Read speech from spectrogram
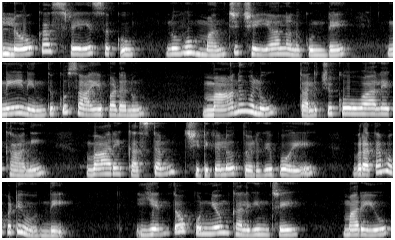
లోక శ్రేయస్సుకు నువ్వు మంచి చేయాలనుకుంటే నేనెందుకు సాయపడను? మానవులు తలుచుకోవాలే కానీ వారి కష్టం చిటికలో తొలగిపోయే వ్రతం ఒకటి ఉంది. ఎంతో పుణ్యం కలిగించే మరియు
